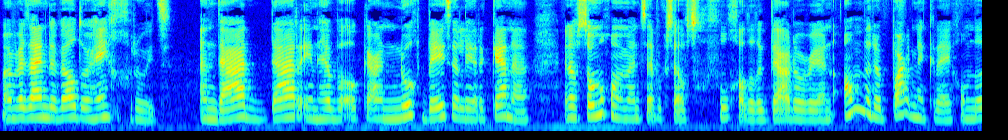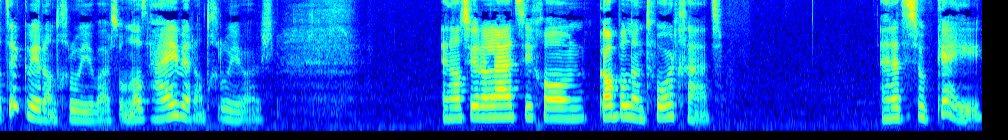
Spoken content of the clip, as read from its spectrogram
Maar we zijn er wel doorheen gegroeid. En daar, daarin hebben we elkaar nog beter leren kennen. En op sommige momenten heb ik zelfs het gevoel gehad dat ik daardoor weer een andere partner kreeg. Omdat ik weer aan het groeien was. Omdat hij weer aan het groeien was. En als je relatie gewoon kabbelend voortgaat. En het is oké.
